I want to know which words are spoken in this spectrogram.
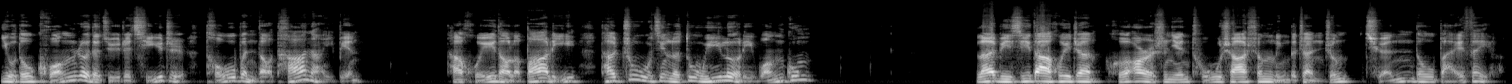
又都狂热地举着旗帜投奔到他那一边。他回到了巴黎，他住进了杜伊勒里王宫。莱比锡大会战和二十年屠杀生灵的战争全都白费了，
